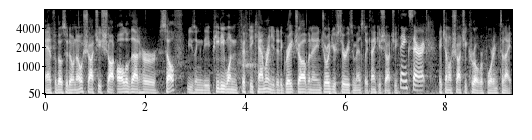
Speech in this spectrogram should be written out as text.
And for those who don't know, Shachi shot all of that herself using the PD-150 camera, and you did a great job, and I enjoyed your series immensely. Thank you, Shachi. Thanks, Eric. A Channel Shachi Kurl reporting tonight.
